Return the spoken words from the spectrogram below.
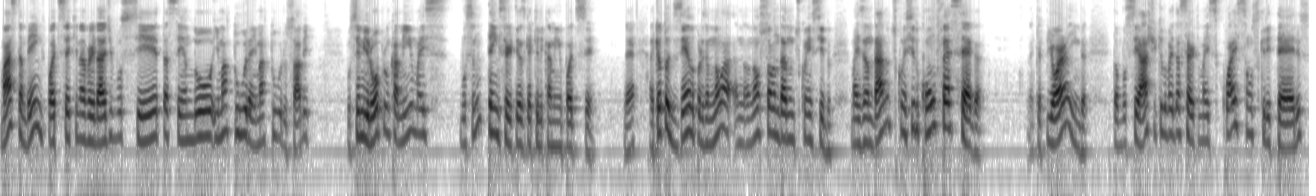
Mas também pode ser que, na verdade, você está sendo imatura, imaturo, sabe? Você mirou para um caminho, mas você não tem certeza que aquele caminho pode ser. Né? Aqui eu estou dizendo, por exemplo, não, não só andar no desconhecido, mas andar no desconhecido com fé cega, né? que é pior ainda. Então você acha que aquilo vai dar certo, mas quais são os critérios,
